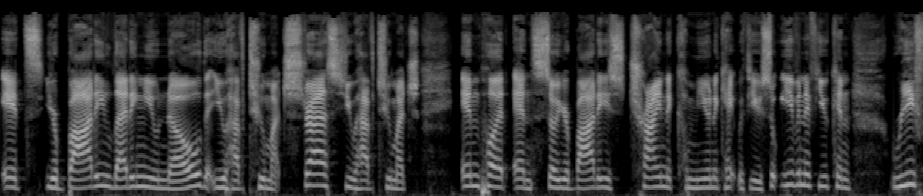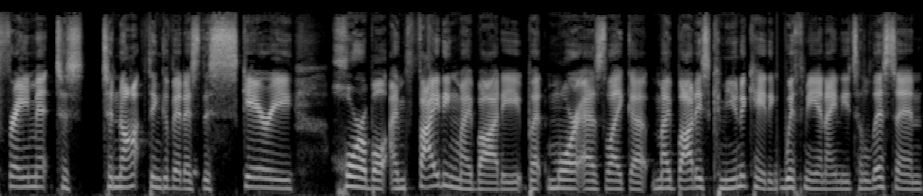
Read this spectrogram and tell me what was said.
It's your body letting you know that you have too much stress, you have too much input and so your body's trying to communicate with you. So even if you can reframe it to to not think of it as this scary horrible i'm fighting my body but more as like a my body's communicating with me and i need to listen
